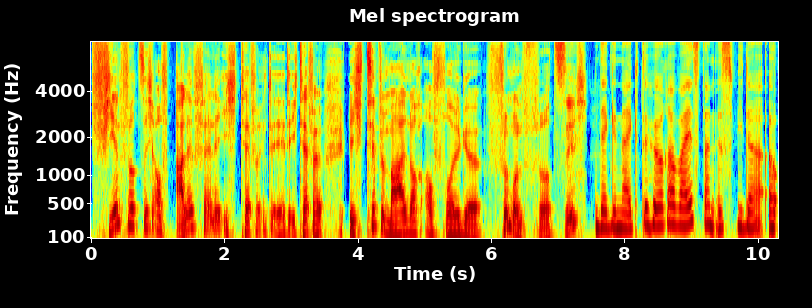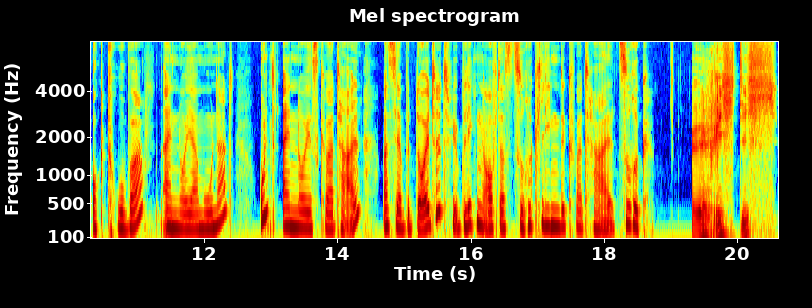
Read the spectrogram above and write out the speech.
44 auf alle Fälle. Ich teffe, ich teffe, ich tippe mal noch auf Folge 45. Der geneigte Hörer weiß, dann ist wieder äh, Oktober, ein neuer Monat und ein neues Quartal, was ja bedeutet, wir blicken auf das zurückliegende Quartal zurück. Richtig.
